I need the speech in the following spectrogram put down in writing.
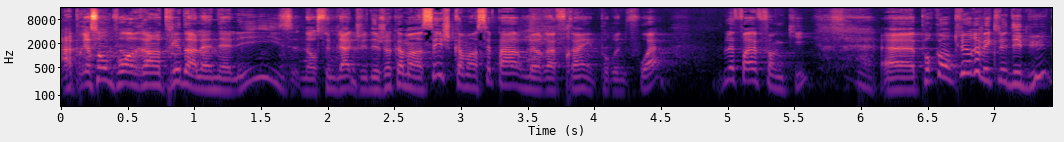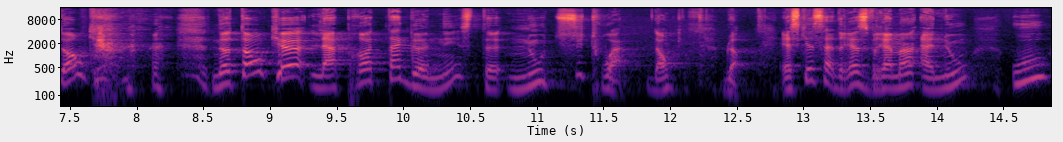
Après ça, on va pouvoir rentrer dans l'analyse. Non, c'est une blague, j'ai déjà commencé. Je commençais par le refrain pour une fois. Voulais faire funky. Euh, pour conclure avec le début, donc, notons que la protagoniste nous tutoie. Donc, là, est-ce qu'elle s'adresse vraiment à nous ou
